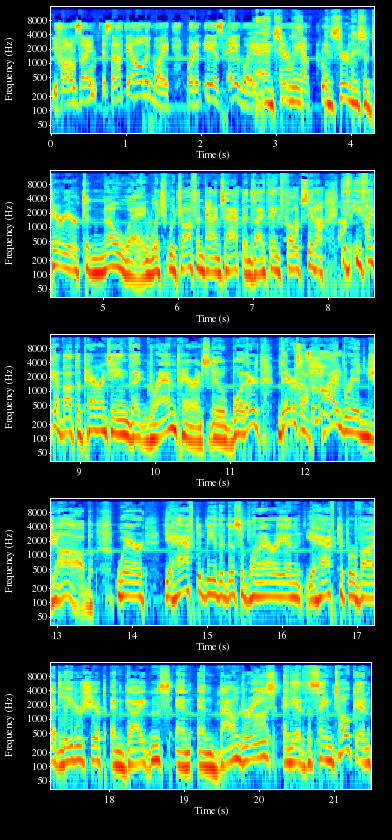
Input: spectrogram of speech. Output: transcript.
You follow what I'm saying? It's not the only way, but it is a way. And certainly, and, and certainly superior to no way, which which oftentimes happens. I think folks, you know, you, you, think about the parenting that grandparents do. Boy, there's there's Absolutely. a hybrid job where you have to be the disciplinarian, you have to provide leadership and guidance and and boundaries, right. and yet at the same token,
